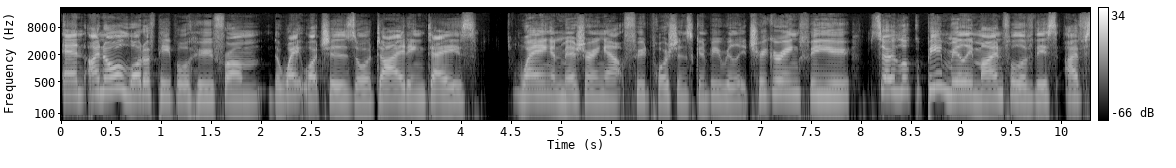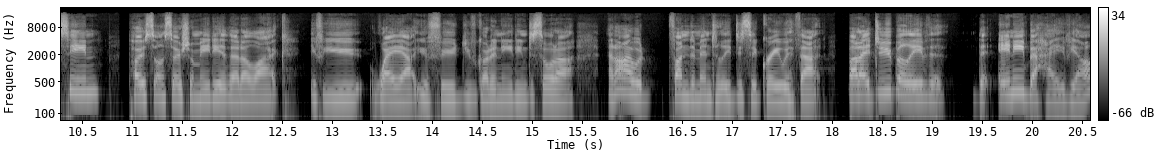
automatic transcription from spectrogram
And I know a lot of people who from the Weight Watchers or dieting days weighing and measuring out food portions can be really triggering for you. So, look, be really mindful of this. I've seen posts on social media that are like, if you weigh out your food, you've got an eating disorder. And I would fundamentally disagree with that. But I do believe that, that any behavior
